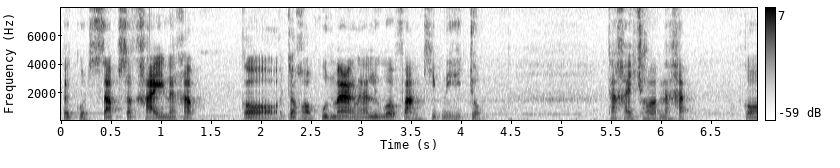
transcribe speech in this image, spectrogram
ไปกด Subscribe นะครับ ก็จะขอบคุณมากนะ หรือว่าฟังคลิปนี้ให้จบ ถ้าใครชอบนะครับ ก็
